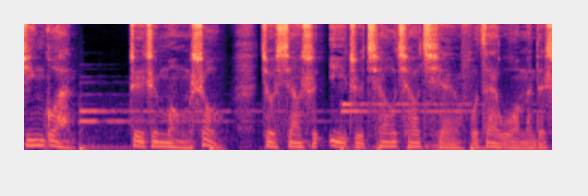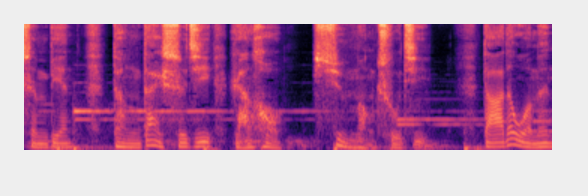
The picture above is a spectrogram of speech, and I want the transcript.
新冠，这只猛兽就像是一直悄悄潜伏在我们的身边，等待时机，然后迅猛出击，打得我们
